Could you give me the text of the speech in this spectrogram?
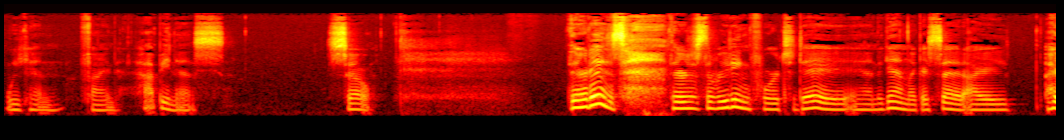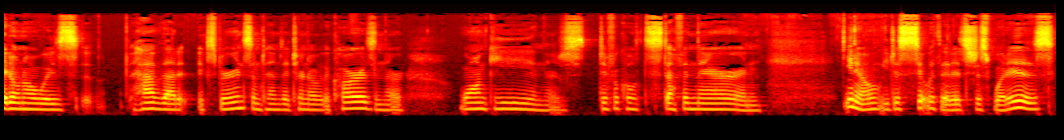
we can find happiness. So, there it is. There's the reading for today. And again, like I said, I I don't always have that experience. Sometimes I turn over the cards and they're wonky and there's difficult stuff in there and you know, you just sit with it. It's just what is.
